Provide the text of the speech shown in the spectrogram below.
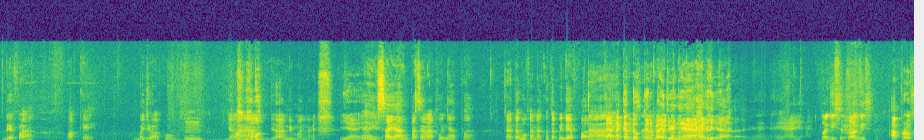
Deva pakai baju aku. Hmm. Jalan, jalan di mana? Iya iya. Eh, iya. sayang, pacar aku nyapa. Ternyata bukan aku, tapi Deva. Nah, Karena ketuker bisa. Bajunya. bajunya. Iya. Iya, iya, iya. Logis itu logis. Approve.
